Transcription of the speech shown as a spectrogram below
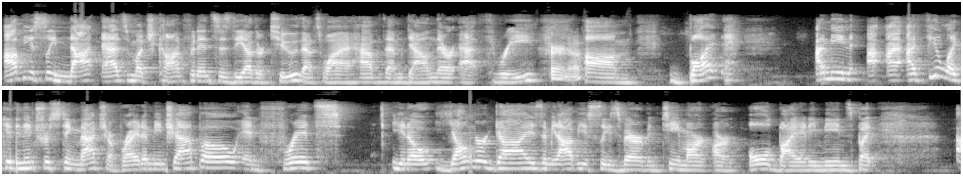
obviously not as much confidence as the other two. That's why I have them down there at three. Fair enough. Um, but I mean, I, I feel like it's an interesting matchup, right? I mean, Shapo and Fritz you know, younger guys. I mean, obviously Zverev and Thiem aren't aren't old by any means, but uh,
